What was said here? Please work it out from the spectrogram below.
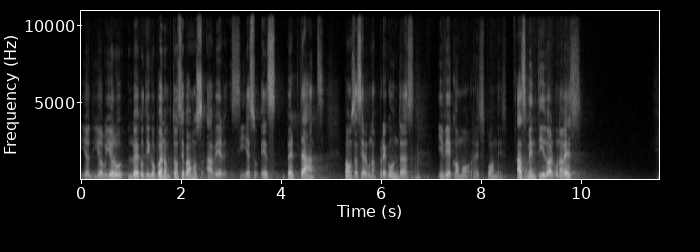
yo, yo, luego digo, bueno, entonces vamos a ver si eso es verdad. Vamos a hacer algunas preguntas y ver cómo respondes. ¿Has mentido alguna vez?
